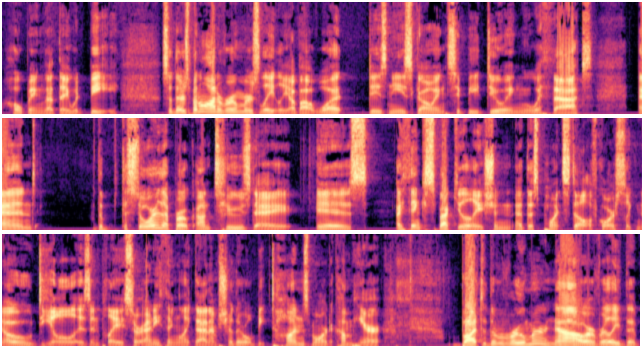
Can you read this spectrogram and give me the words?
hoping that they would be. So there's been a lot of rumors lately about what Disney's going to be doing with that. And the the story that broke on Tuesday is I think speculation at this point still, of course, like no deal is in place or anything like that. I'm sure there will be tons more to come here. But the rumor now, or really the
